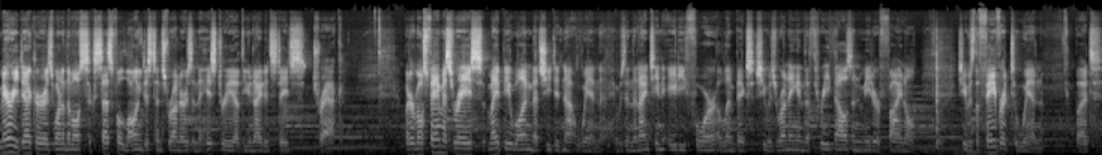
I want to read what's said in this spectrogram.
Mary Decker is one of the most successful long distance runners in the history of the United States track. But her most famous race might be one that she did not win. It was in the 1984 Olympics. She was running in the 3,000 meter final. She was the favorite to win, but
